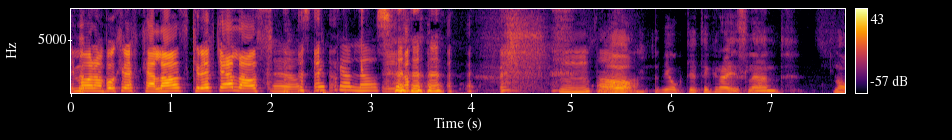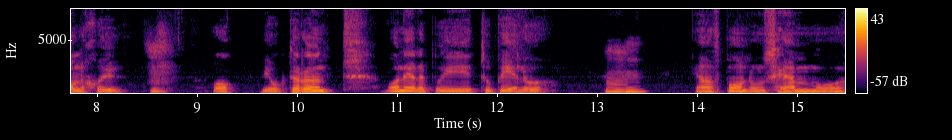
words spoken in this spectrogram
Imorgon på kräftkalas, kräftkalas. Ja, ska kallas. Ja, vi åkte till Graceland 07. Och vi åkte runt, var nere på i Tupelo. Mm. I hans barndomshem och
